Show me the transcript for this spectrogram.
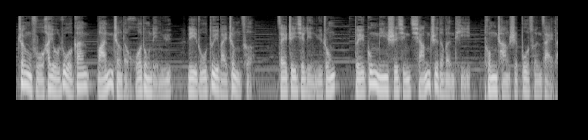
政府还有若干完整的活动领域，例如对外政策。在这些领域中，对公民实行强制的问题通常是不存在的。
